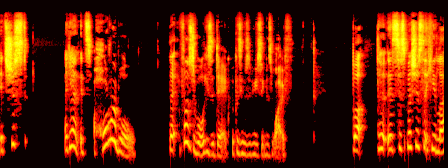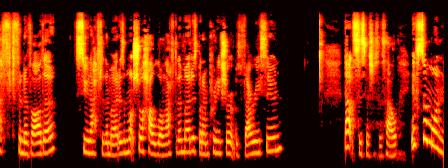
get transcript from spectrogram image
it's just. Again, it's horrible that first of all he's a dick because he was abusing his wife, but the, it's suspicious that he left for Nevada soon after the murders. I'm not sure how long after the murders, but I'm pretty sure it was very soon. That's suspicious as hell. If someone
